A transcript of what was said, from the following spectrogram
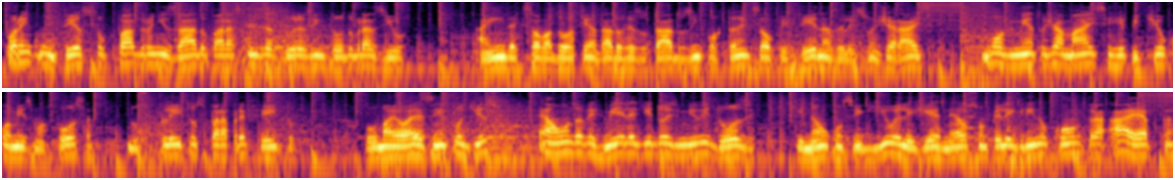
porém com um texto padronizado para as candidaturas em todo o Brasil. Ainda que Salvador tenha dado resultados importantes ao PT nas eleições gerais, o movimento jamais se repetiu com a mesma força nos pleitos para prefeito. O maior exemplo disso é a Onda Vermelha de 2012, que não conseguiu eleger Nelson Pellegrino contra, à época,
